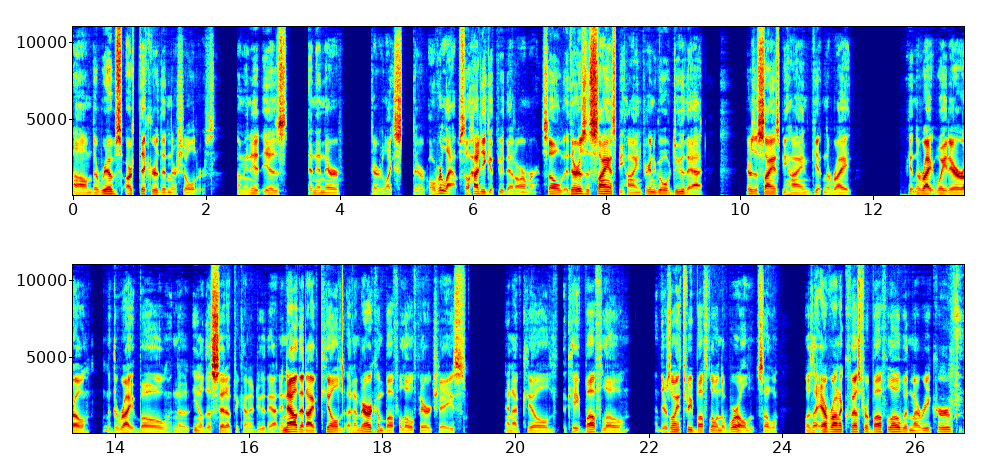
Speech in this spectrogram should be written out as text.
Um, the ribs are thicker than their shoulders. I mean, it is, and then they're they're like they're overlapped. So how do you get through that armor? So there is a science behind. If you're going to go do that, there's a science behind getting the right getting the right weight arrow with the right bow and the you know the setup to kind of do that. And now that I've killed an American buffalo fair chase, and I've killed the Cape buffalo, there's only three buffalo in the world. So was I ever on a quest for buffalo with my recurve?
